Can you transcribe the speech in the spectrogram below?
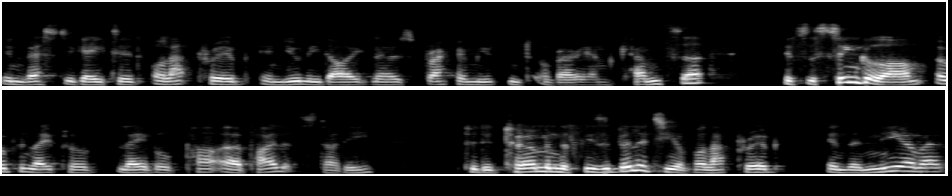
investigated olaparib in newly diagnosed BRCA mutant ovarian cancer. It's a single arm, open label, label uh, pilot study to determine the feasibility of olaparib in the neo,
